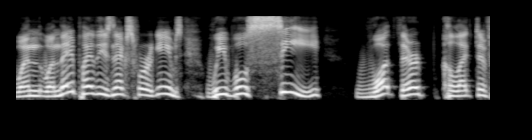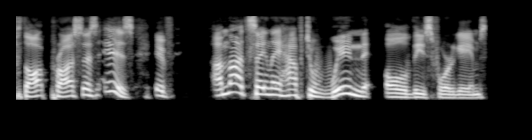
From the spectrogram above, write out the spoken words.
When when they play these next four games, we will see what their collective thought process is. If I'm not saying they have to win all of these four games.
